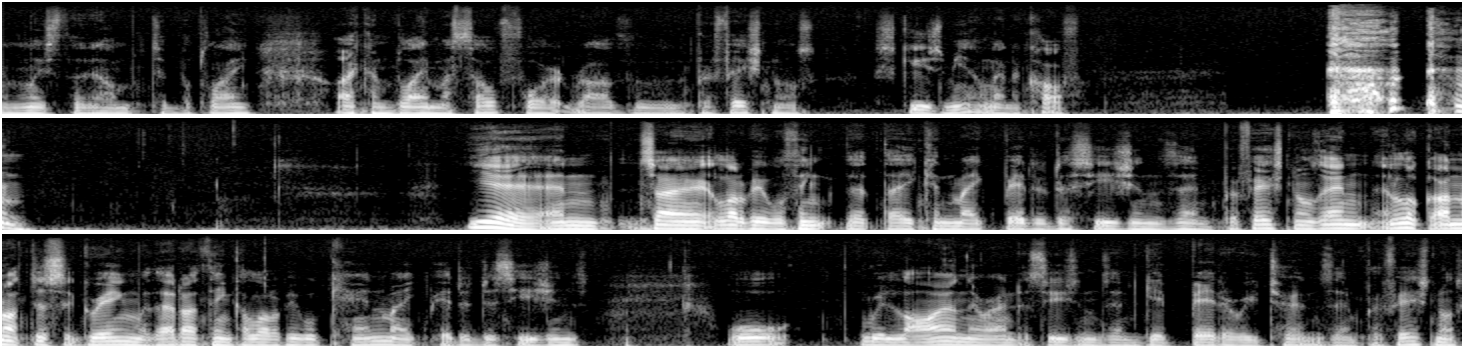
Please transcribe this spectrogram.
Unless that I'm to blame, I can blame myself for it rather than the professionals. Excuse me, I'm going to cough. Yeah, and so a lot of people think that they can make better decisions than professionals. And, and look, I'm not disagreeing with that. I think a lot of people can make better decisions or rely on their own decisions and get better returns than professionals.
